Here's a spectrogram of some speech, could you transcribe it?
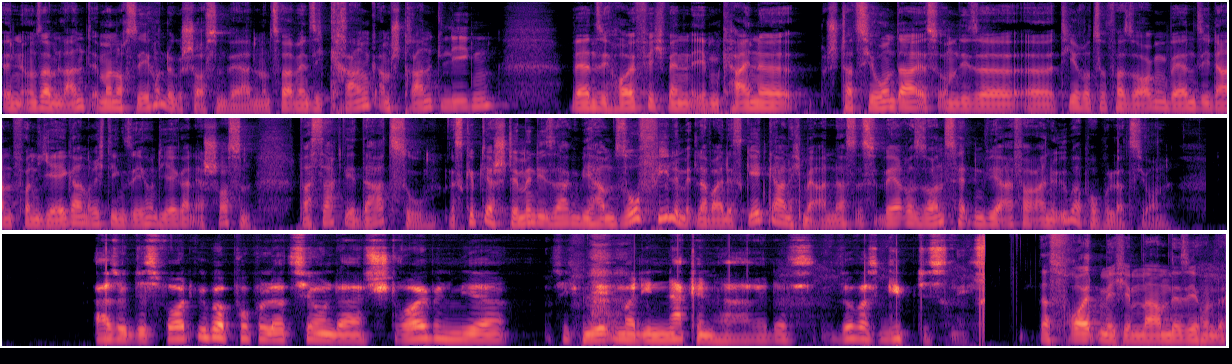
in unserem Land immer noch Seehunde geschossen werden. Und zwar, wenn sie krank am Strand liegen, werden sie häufig, wenn eben keine Station da ist, um diese äh, Tiere zu versorgen, werden sie dann von Jägern, richtigen Seehundjägern erschossen. Was sagt ihr dazu? Es gibt ja Stimmen, die sagen, wir haben so viele mittlerweile, es geht gar nicht mehr anders. Es wäre sonst hätten wir einfach eine Überpopulation. Also das Wort Überpopulation, da sträuben mir sich mir immer die Nackenhaare. Das, sowas gibt es nicht. Das freut mich im Namen der Seehunde.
